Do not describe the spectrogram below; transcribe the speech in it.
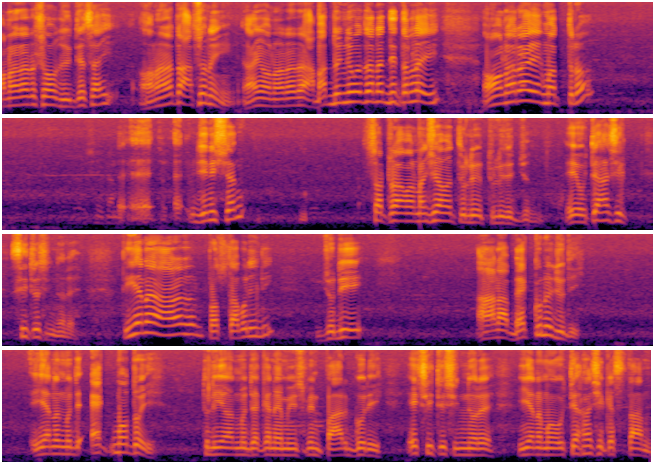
অনারার সহযোগিতা চাই। অনারা তো আসো নেই আমি অনারার আবার ধন্যবাদ জানাই দিতালেই অনারাই একমাত্র জিনিস চট্টগ্রামের মানুষ আমার তুলি তুলি দিচ্ছেন ঐতিহাসিক স্মৃতিচিহ্নরে তিয়ানা আর প্রস্তাবলি দি যদি আরা ব্যাকুনে যদি ইয়ানের মধ্যে একমতই তুলি ইয়ার মধ্যে কেন অ্যামিউজমেন্ট পার্ক করি। এই স্মৃতিচিহ্নরে ইয়ান আমার ঐতিহাসিক স্থান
